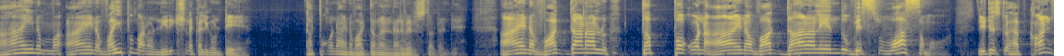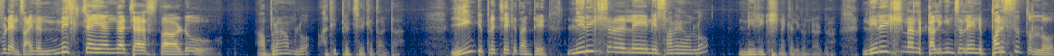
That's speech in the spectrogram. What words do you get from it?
ఆయన ఆయన వైపు మనం నిరీక్షణ కలిగి ఉంటే తప్పకుండా ఆయన వాగ్దానాలు నెరవేరుస్తాడండి. ఆయన వాగ్దానాలు తప్పకుండా ఆయన వాగ్దానాలేందు విశ్వాసము. It is to have confidence ఆయన నిశ్చయంగా చేస్తాడు. అబ్రహాంలో అది ప్రత్యేకత అంట. ఏంటి ప్రత్యేకత అంటే నిరీక్షణ లేని సమయంలో నిరీక్షణ కలిగి ఉన్నాడు. నిరీక్షణ కలిగించలేని పరిస్థితుల్లో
